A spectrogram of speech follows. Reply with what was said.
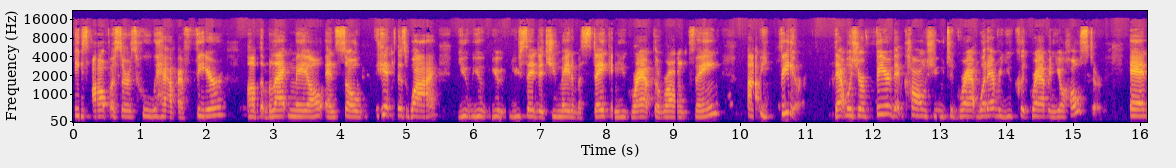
these officers who have a fear of the black male, and so hence is why you you you you said that you made a mistake and you grabbed the wrong thing. Uh, fear. That was your fear that caused you to grab whatever you could grab in your holster. And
